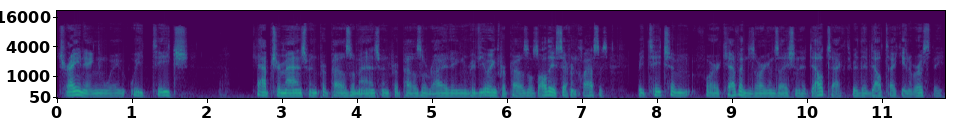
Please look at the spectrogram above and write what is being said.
training, we, we teach capture management, proposal management, proposal writing, reviewing proposals, all these different classes. We teach them for Kevin's organization at Deltek through the Deltek University,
